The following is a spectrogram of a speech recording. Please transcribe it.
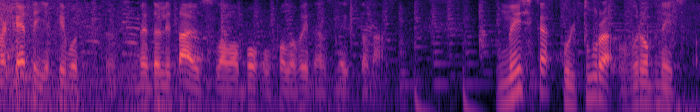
ракети, які от не долітають, слава Богу, половина з них до нас. Низька культура виробництва.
